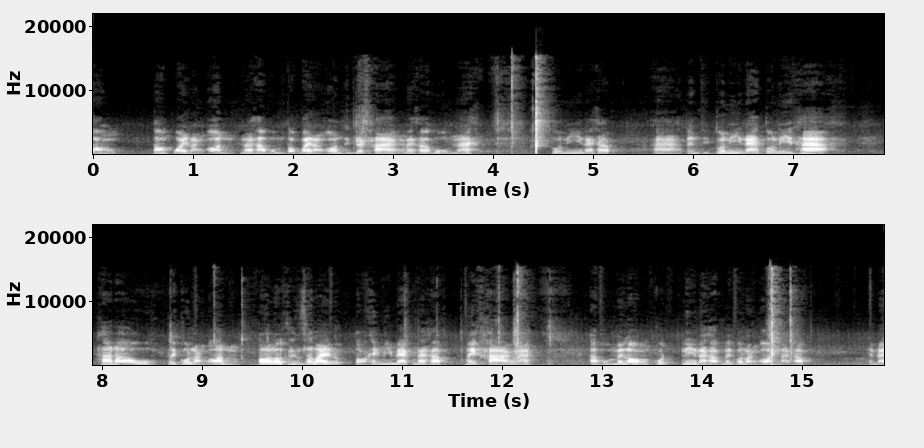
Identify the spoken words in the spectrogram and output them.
ต้องต้องปล่อยหลังอ่อนนะครับ ผมต้องปล่อยหลังอ่อนถึงจะค้างนะครับ ผมนะ ตัวนี้นะครับ อ่า เป็นที่ตัวนี้นะ ตัวนี้ถ้าถ้าเราไปกดหลังอ่อน ตอนเราขึ้นสไลด์แบบต่อให้มีแม็กนะครับ ไม่ค้างนะ อ่าผมไม่ลองกดนี่นะครับ ไม่กดหลังอ่อนนะครับ เห็นไหม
